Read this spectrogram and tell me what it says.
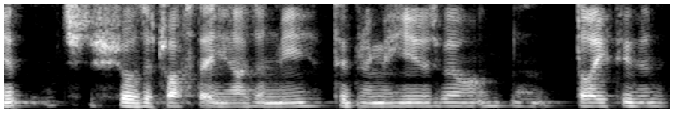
it shows the trust that he has in me to bring me here as well. I'm delighted and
